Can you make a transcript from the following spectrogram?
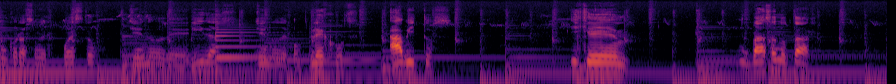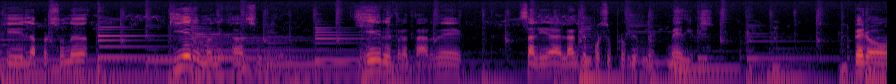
un corazón expuesto, lleno de heridas, lleno de complejos, hábitos, y que vas a notar que la persona quiere manejar su vida, quiere tratar de salir adelante por sus propios medios, pero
